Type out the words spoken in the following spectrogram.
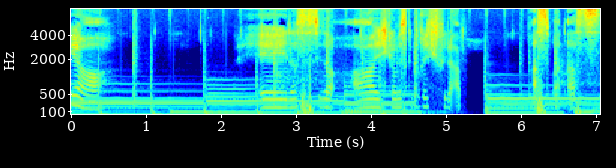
Ja. Ey, das ist dieser. Ah, ich glaube, es gibt richtig viele Ab. Was war das?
